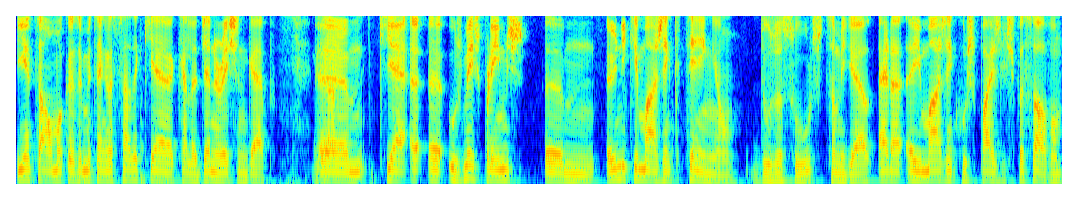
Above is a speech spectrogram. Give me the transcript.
e então, uma coisa muito engraçada que é aquela Generation Gap, Yeah. um, que é uh, uh, os meus primos, um, a única imagem que tenham dos Açores, de São Miguel, era a imagem que os pais lhes passavam.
